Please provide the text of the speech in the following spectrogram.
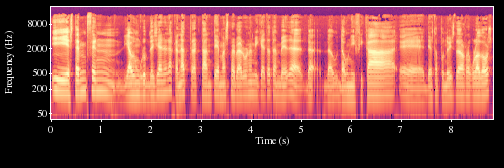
I estem fent, hi ha un grup de gènere que ha anat tractant temes per veure una miqueta també de- de- de- d'unificar eh, des del punt de vista dels reguladors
